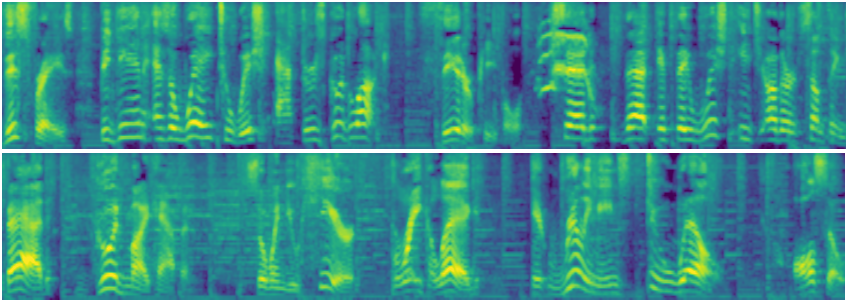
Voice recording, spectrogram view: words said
This phrase began as a way to wish actors good luck. Theater people said that if they wished each other something bad, good might happen. So when you hear break a leg, it really means do well. Also,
